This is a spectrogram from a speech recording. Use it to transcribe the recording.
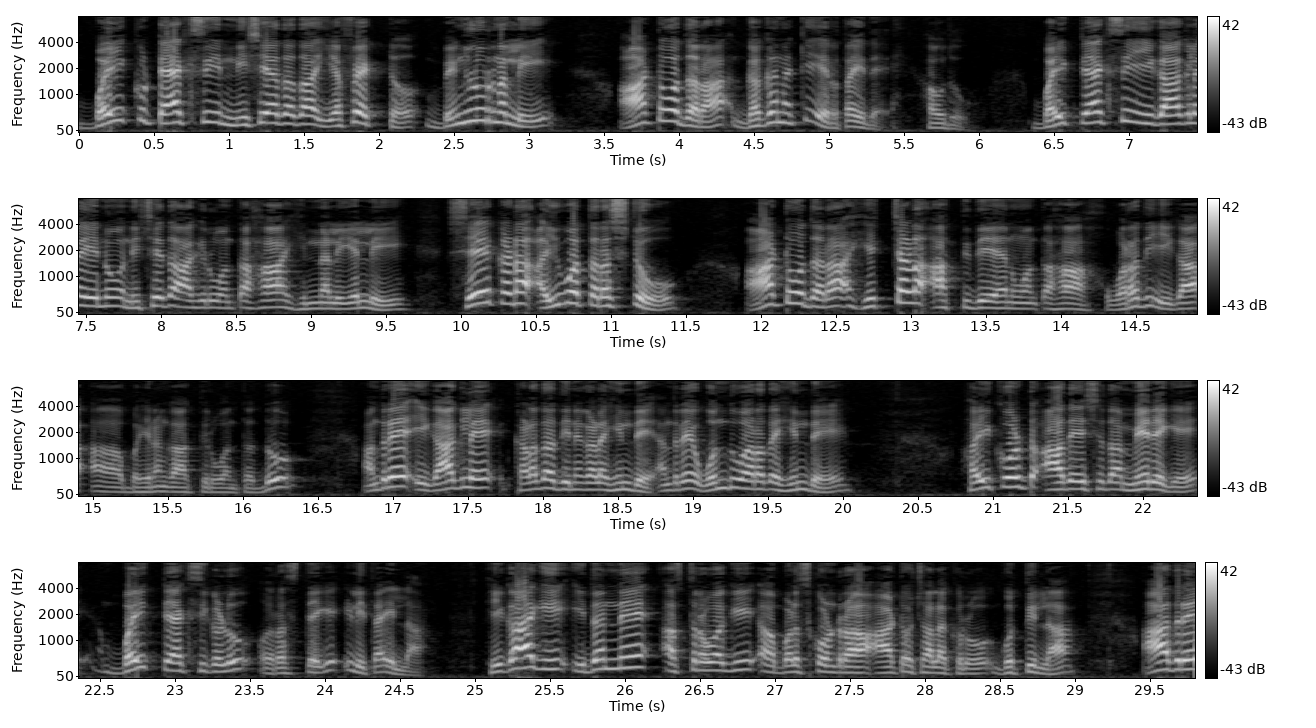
ಬೈಕ್ ಟ್ಯಾಕ್ಸಿ ನಿಷೇಧದ ಎಫೆಕ್ಟ್ ಬೆಂಗಳೂರಿನಲ್ಲಿ ಆಟೋ ದರ ಗಗನಕ್ಕೆ ಏರ್ತಾ ಇದೆ. ಹೌದು, ಬೈಕ್ ಟ್ಯಾಕ್ಸಿ ಈಗಾಗಲೇ ಏನು ನಿಷೇಧ ಆಗಿರುವಂತಹ ಹಿನ್ನೆಲೆಯಲ್ಲಿ ಶೇಕಡ ಐವತ್ತರಷ್ಟು ಆಟೋ ದರ ಹೆಚ್ಚಳ ಆಗ್ತಿದೆ ಅನ್ನುವಂತಹ ವರದಿ ಈಗ ಬಹಿರಂಗ ಆಗ್ತಿರುವಂಥದ್ದು. ಅಂದರೆ ಈಗಾಗಲೇ ಕಳೆದ ದಿನಗಳ ಹಿಂದೆ, ಅಂದರೆ ಒಂದು ವಾರದ ಹಿಂದೆ ಹೈಕೋರ್ಟ್ ಆದೇಶದ ಮೇರೆಗೆ ಬೈಕ್ ಟ್ಯಾಕ್ಸಿಗಳು ರಸ್ತೆಗೆ ಇಳಿತಾ ಇಲ್ಲ. ಹೀಗಾಗಿ ಇದನ್ನೇ ಅಸ್ತ್ರವಾಗಿ ಬಳಸ್ಕೊಂಡ್ರ ಆಟೋ ಚಾಲಕರು ಗೊತ್ತಿಲ್ಲ. ಆದರೆ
